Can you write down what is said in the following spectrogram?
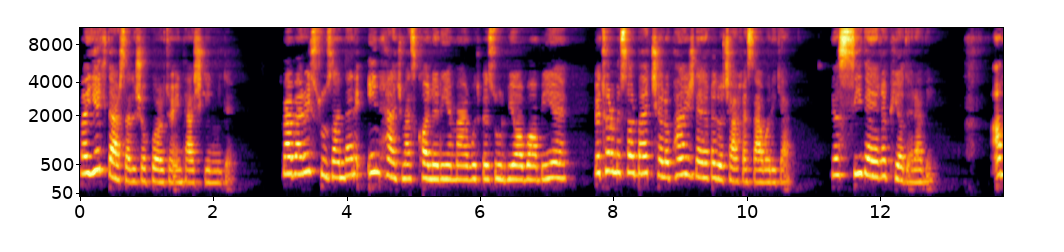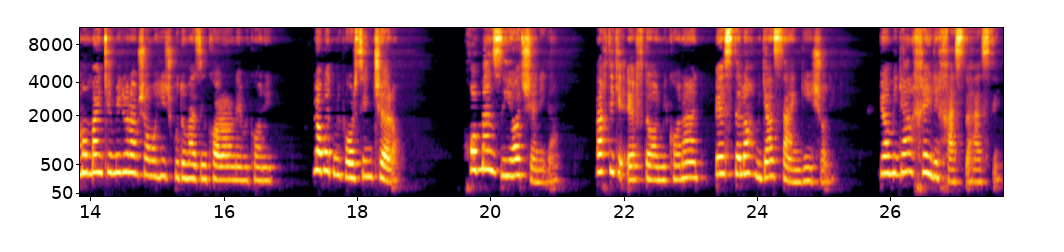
و یک درصدش رو پروتئین تشکیل میده. و برای سوزاندن این حجم از کالری مربوط به زولبیا بامیه به طور مثال باید 45 دقیقه دوچرخه سواری کرد یا 30 دقیقه پیاده روی. اما من که می‌دونم شما هیچ کدوم از این کارا رو نمی کنید. لابد می‌پرسین چرا؟ خب من زیاد شنیدم. وقتی که افتار می‌کنن به اصطلاح میگن سنگین شدی. یا میگن خیلی خسته هستین.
